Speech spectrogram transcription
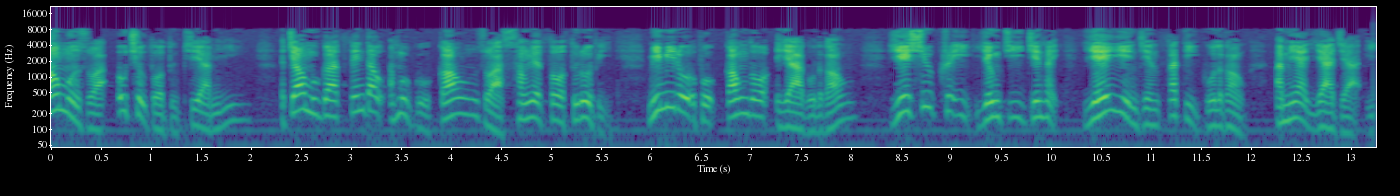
ကောင်းမွန်စွာအုပ်ချုပ်တော်သူဖြစ်ရမည်အကြောင်းမူကားသင်တောက်အမှုကိုကောင်းစွာဆောင်ရွက်သောသူတို့သည်မိမိတို့အဖို့ကောင်းသောအရာကို၎င်းယေရှုခရစ်ယုံကြည်ခြင်း၌ရဲရင်ခြင်းတတ္တိကို၎င်းအမျက်ရကြ၏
